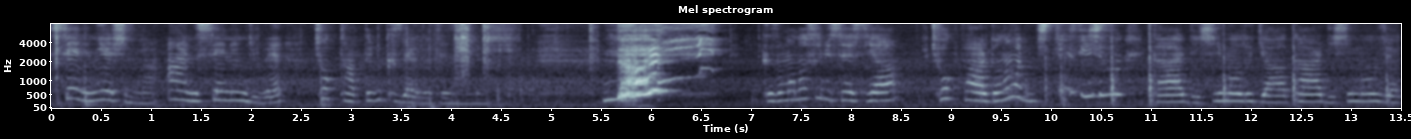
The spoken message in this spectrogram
Senin yaşında, aynı senin gibi çok tatlı bir kız evlat edindim. Ne? Kızım o nasıl bir ses ya? Çok pardon ama ciddi yaşasın? Kardeşim olacak, kardeşim olacak.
